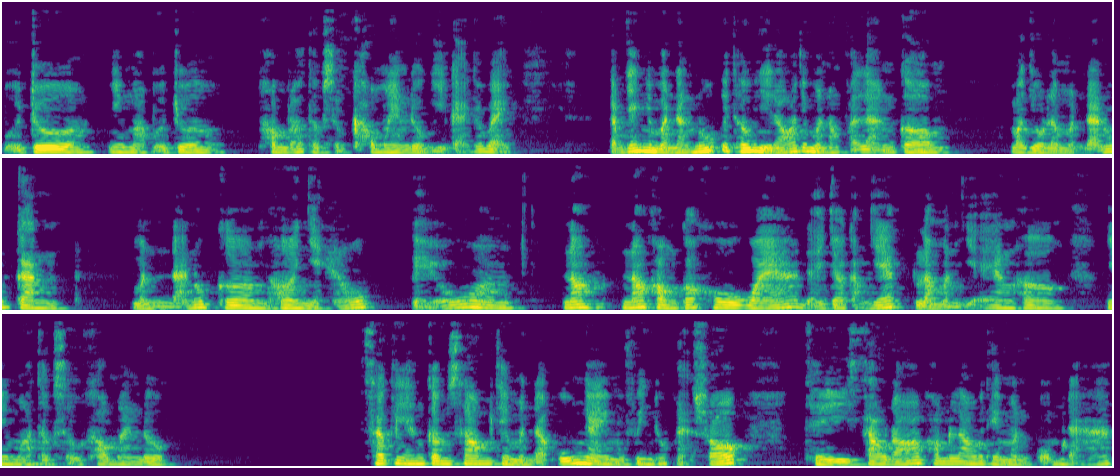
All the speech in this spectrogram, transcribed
bữa trưa, nhưng mà bữa trưa hôm đó thực sự không ăn được gì cả các bạn. Cảm giác như mình đang nuốt cái thứ gì đó chứ mình không phải là ăn cơm. Mặc dù là mình đã nấu canh, mình đã nấu cơm hơi nhão, kiểu um, nó nó không có khô quá để cho cảm giác là mình dễ ăn hơn, nhưng mà thực sự không ăn được. Sau khi ăn cơm xong thì mình đã uống ngay một viên thuốc hạ sốt, thì sau đó không lâu thì mình cũng đã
